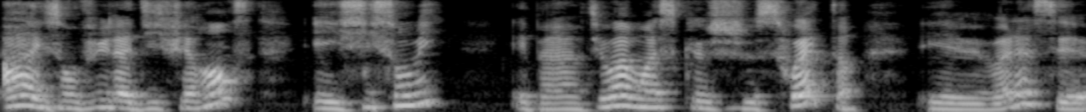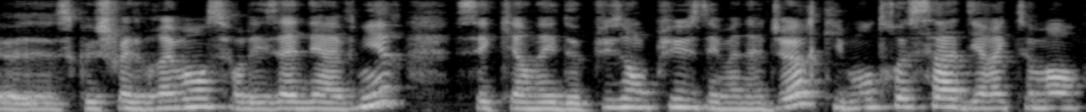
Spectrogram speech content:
ah, ils ont vu la différence et ils s'y sont mis. Et ben, tu vois, moi, ce que je souhaite, et voilà, c'est euh, ce que je souhaite vraiment sur les années à venir, c'est qu'il y en ait de plus en plus des managers qui montrent ça directement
